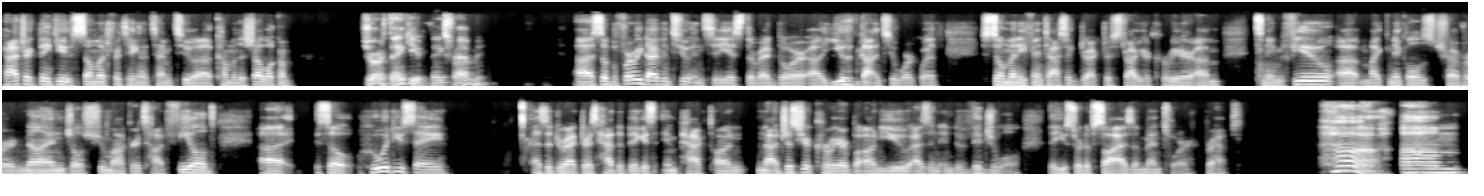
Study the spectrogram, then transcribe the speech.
Patrick, thank you so much for taking the time to uh, come on the show. Welcome. Sure. Thank you. Thanks for having me. Uh, so before we dive into Insidious, The Red Door, uh, you have gotten to work with so many fantastic directors throughout your career. Um, to name a few, uh, Mike Nichols, Trevor Nunn, Joel Schumacher, Todd Field. So who would you say as a director has had the biggest impact on not just your career, but on you as an individual that you sort of saw as a mentor, perhaps? Huh. Um,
